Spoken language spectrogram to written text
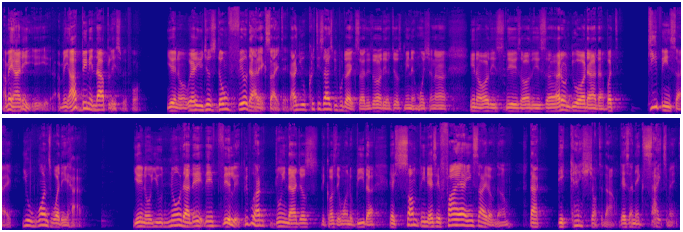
I mean, I mean, I mean, I've been in that place before, you know, where you just don't feel that excited. And you criticize people that are excited. Oh, they're just being emotional, you know, all these, this, all these, Uh, I don't do all that. But deep inside, you want what they have. You know, you know that they, they feel it. People aren't doing that just because they want to be there. There's something, there's a fire inside of them that they can't shut down. There's an excitement.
